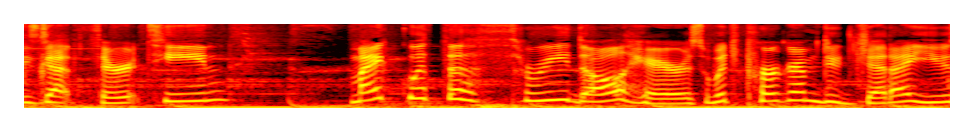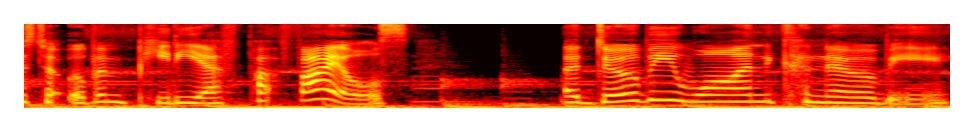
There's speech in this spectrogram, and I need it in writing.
He's got 13. Mike with the three doll hairs. Which program do Jedi use to open PDF files? Adobe One Kenobi.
